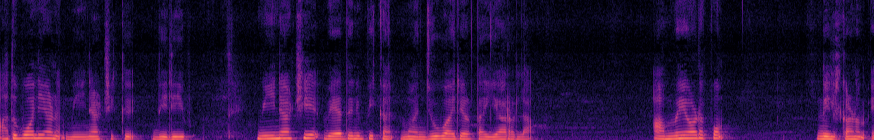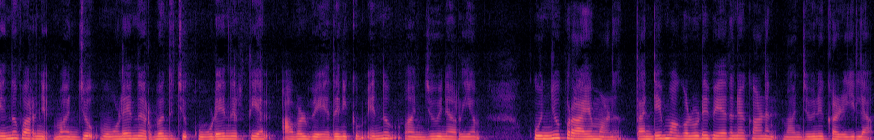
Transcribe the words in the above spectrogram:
അതുപോലെയാണ് മീനാക്ഷിക്ക് ദിലീപ് മീനാക്ഷിയെ വേദനിപ്പിക്കാൻ മഞ്ജു വാര്യർ തയ്യാറല്ല. അമ്മയോടൊപ്പം നിൽക്കണം എന്ന് പറഞ്ഞ് മഞ്ജു മോളെ നിർബന്ധിച്ച് കൂടെ നിർത്തിയാൽ അവൾ വേദനിക്കും എന്നും മഞ്ജുവിനറിയാം. കുഞ്ഞു പ്രായമാണ്. തന്റെ മകളുടെ വേദന കാണാൻ മഞ്ജുവിന് കഴിയില്ല.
